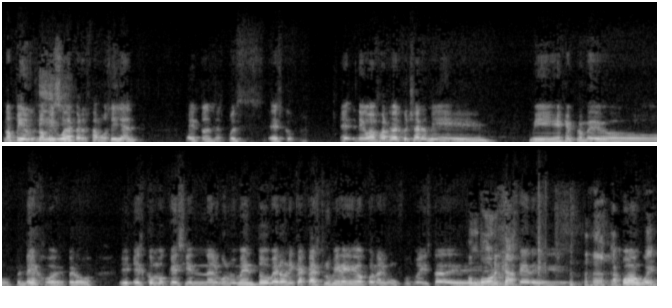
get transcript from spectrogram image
No, no figura, pero es famosilla. Entonces, pues, es, eh, digo, a mejor se va a escuchar mi, mi ejemplo medio pendejo, güey, pero es como que si en algún momento Verónica Castro hubiera ido con algún futbolista de... Con Borja. No sé, de Japón, güey.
